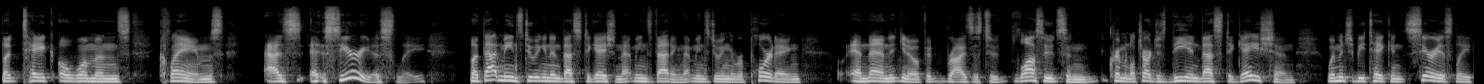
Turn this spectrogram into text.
but take a woman's claims as, as seriously. But that means doing an investigation. That means vetting. That means doing the reporting and then you know if it rises to lawsuits and criminal charges the investigation women should be taken seriously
